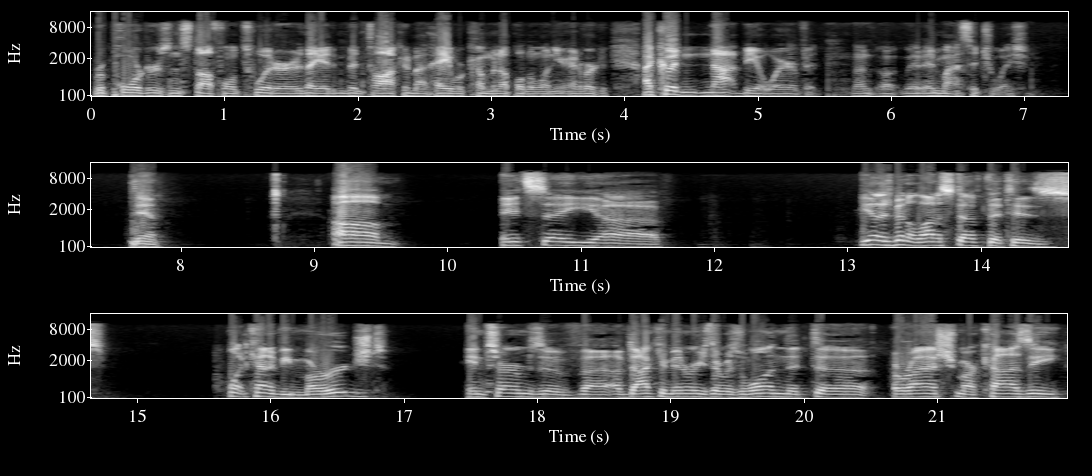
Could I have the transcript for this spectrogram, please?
reporters and stuff on Twitter. They had been talking about, "Hey, we're coming up on the one year anniversary." I couldn't not be aware of it in my situation. Yeah. Um, it's a, uh, you know, there's been a lot of stuff that has, what kind of emerged in terms of, uh, of documentaries. There was one that, uh, Arash Markazi,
